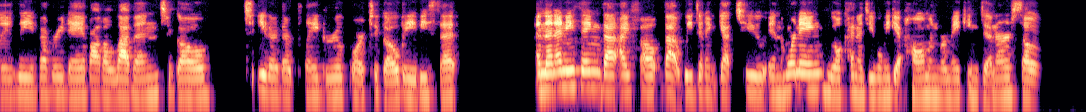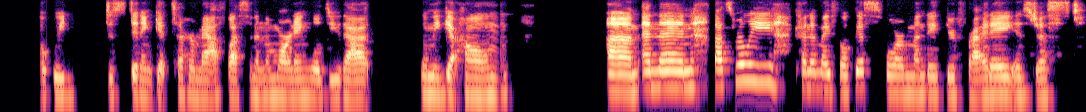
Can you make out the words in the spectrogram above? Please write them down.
leave every day about 11 to go to either their play group or to go babysit. And then anything that I felt that we didn't get to in the morning, we'll kind of do when we get home and we're making dinner. So if we just didn't get to her math lesson in the morning, we'll do that when we get home. Um, and then that's really kind of my focus for Monday through Friday is just,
